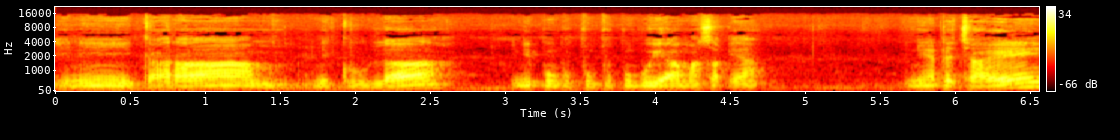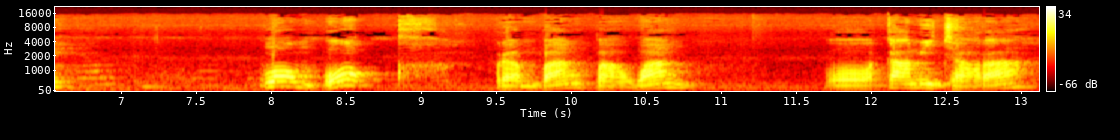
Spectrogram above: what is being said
Ini garam ini gula ini bumbu-bumbu-bumbu ya masak ya ini ada jahe lombok brambang bawang oh, kami jara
